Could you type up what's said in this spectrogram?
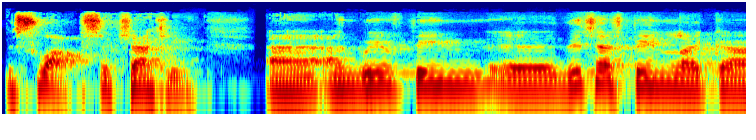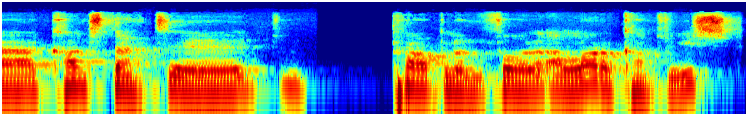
The swabs, exactly. Uh, and we have been, uh, this has been like a constant uh, problem for a lot of countries,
